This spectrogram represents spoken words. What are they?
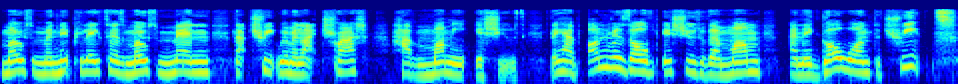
most manipulators, most men that treat women like trash have mummy issues. They have unresolved issues with their mum and they go on to treat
